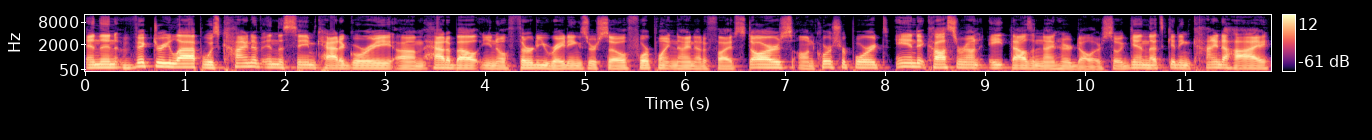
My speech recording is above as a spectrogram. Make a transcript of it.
And then Victory Lap was kind of in the same category, um, had about, you know, 30 ratings or so, 4.9 out of 5 stars on Course Report, and it costs around $8,900. So again, that's getting kind of high.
